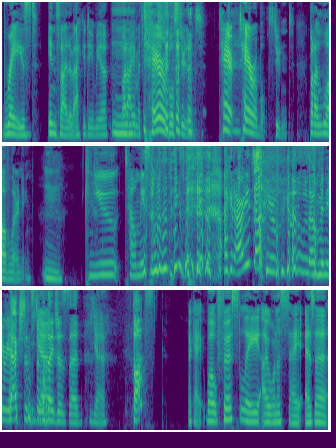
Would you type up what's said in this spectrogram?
raised inside of academia. But I am a terrible student, Ter- terrible student. But I love learning. Mm. Can you tell me some of the things? That I can already tell you because so many reactions to what I just said. yeah Thoughts? Okay. Well, firstly, I want to say, as a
